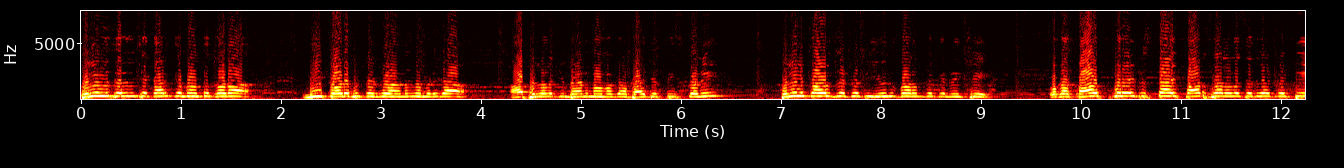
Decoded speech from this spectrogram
పిల్లల్ని చదివించే కార్యక్రమంతో కూడా మీ తోడబుట్టినటువంటి ఆనందముడిగా ఆ పిల్లలకి మేనమామగా బాధ్యత తీసుకొని పిల్లలకు కావాల్సినటువంటి యూనిఫారం దగ్గర నుంచి ఒక కార్పొరేట్ స్థాయి పాఠశాలలో చదివేటువంటి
